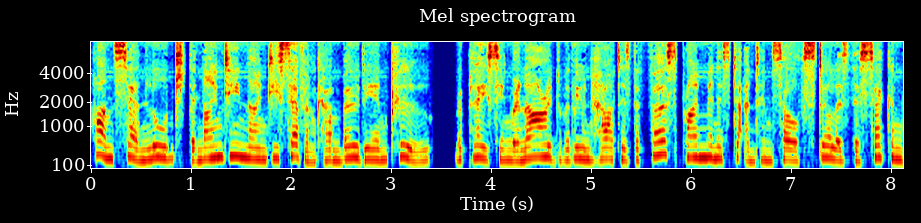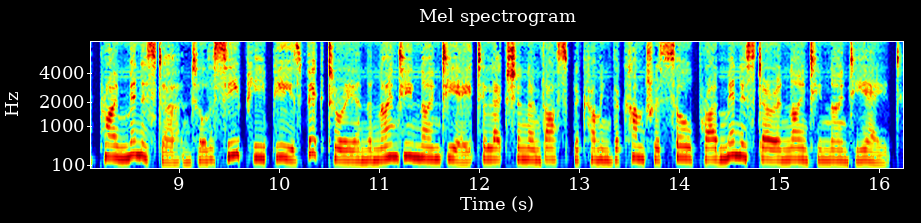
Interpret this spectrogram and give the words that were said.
Hun Sen launched the 1997 Cambodian coup, replacing Ranariddh with Huot as the first prime minister and himself still as the second prime minister until the CPP's victory in the 1998 election and thus becoming the country's sole prime minister in 1998.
